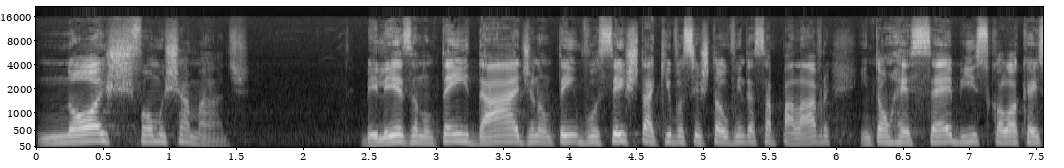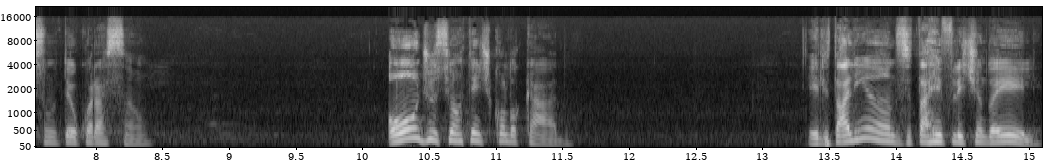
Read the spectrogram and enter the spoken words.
Nós fomos chamados. Beleza? Não tem idade, não tem. Você está aqui, você está ouvindo essa palavra, então recebe isso, coloca isso no teu coração. Onde o Senhor tem te colocado? Ele está alinhando, você está refletindo a Ele?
